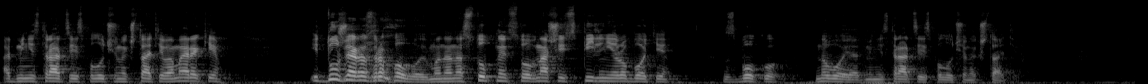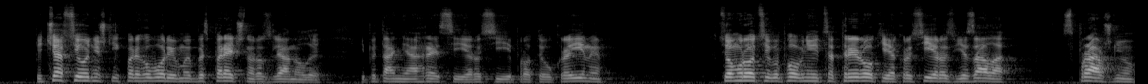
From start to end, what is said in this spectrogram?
адміністрації Сполучених Штатів Америки. І дуже розраховуємо на наступництво в нашій спільній роботі з боку нової адміністрації Сполучених Штатів. Під час сьогоднішніх переговорів ми безперечно розглянули і питання агресії Росії проти України. В цьому році виповнюється три роки, як Росія розв'язала справжню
